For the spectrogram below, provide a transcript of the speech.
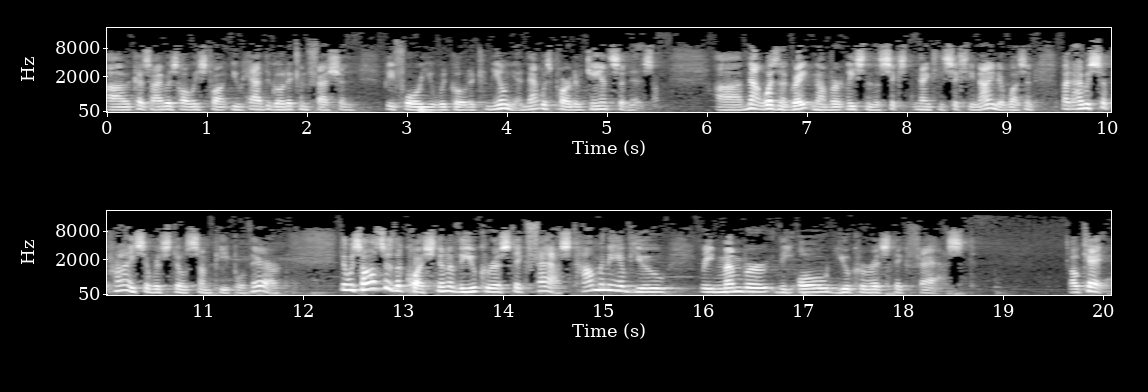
Uh, because I was always taught you had to go to confession before you would go to communion. That was part of Jansenism. Uh, now, it wasn't a great number, at least in the six, 1969 it wasn't, but I was surprised there were still some people there. There was also the question of the Eucharistic fast. How many of you remember the old Eucharistic fast? Okay,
